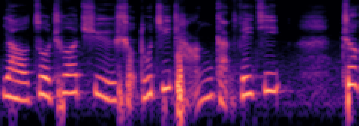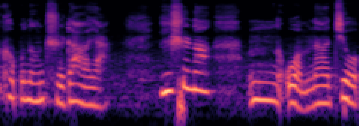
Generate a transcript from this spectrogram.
要坐车去首都机场赶飞机，这可不能迟到呀。于是呢，嗯，我们呢就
